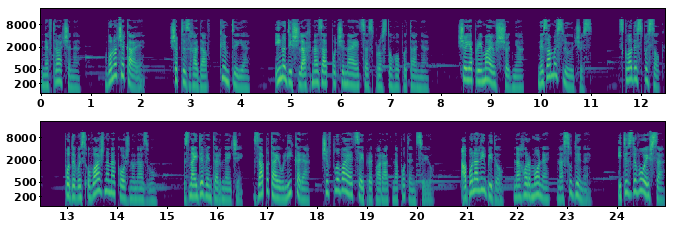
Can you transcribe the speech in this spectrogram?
не втрачене. Воно чекає, щоб ти згадав, ким ти є. Іноді шлях назад починається з простого питання що я приймаю щодня, не замислюючись. Склади список, подивись уважно на кожну назву. Знайди в інтернеті, запитай у лікаря, чи впливає цей препарат на потенцію або на лібідо, на гормони, на судини. І ти здивуєшся,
